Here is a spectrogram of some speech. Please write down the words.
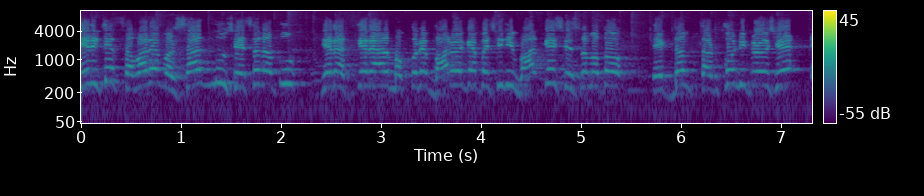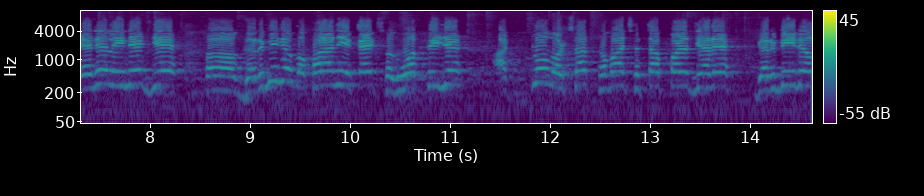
જે રીતે સવારે વરસાદનું સેશન હતું, જ્યારે અત્યારે હાલ બપોરે બાર વાગ્યા પછીની વાત કરી સેશનમાં તો એકદમ તડકો નીકળ્યો છે. એને લઈને જે ગરમીને બફારાની એકાએક શરૂઆત થઈ છે. આટલો વરસાદ થવા છતાં પણ જ્યારે ગરમીનો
